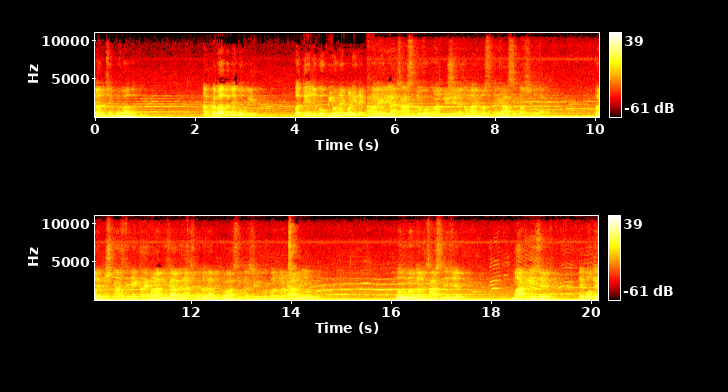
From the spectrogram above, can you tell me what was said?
નામ છે પ્રભાવતી. આ પ્રભાવતી ગોપી બધી જ ગોપીઓને મળીને રહેલી આ છાસ જો ભગવાન પીશે ને, તો મારી મસ્તરી હાસી કરશે બધા. ભલે કૃષ્ણાસ્તી નહીં કરે, પણ આ બીજા આવેલા છે ને, બધા મિત્રો હાસી કરશે ભગવાન માટે આ નહીં. મધુમંગલ છાસની જે માટલી છે, એ પોતે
